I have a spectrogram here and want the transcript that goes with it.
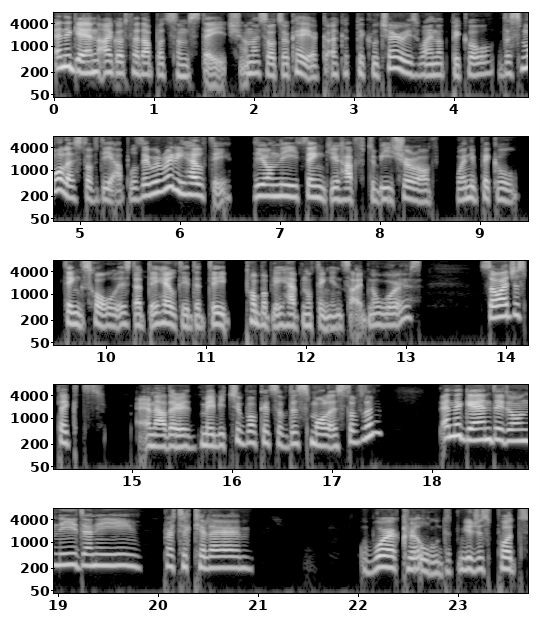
And again, I got fed up at some stage, and I thought, okay, I, I could pickle cherries. Why not pickle the smallest of the apples? They were really healthy. The only thing you have to be sure of when you pickle things whole is that they're healthy, that they probably have nothing inside, no worms. So I just picked another, maybe two buckets of the smallest of them. And again, they don't need any particular workload. You just put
